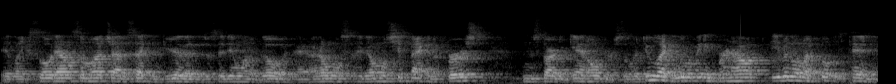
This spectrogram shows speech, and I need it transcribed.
it like slowed down so much out of second gear that it just I didn't want to go. It, I'd almost, it almost shift back into first and start again over. So I do like a little mini burnout, even though my foot was pinned.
